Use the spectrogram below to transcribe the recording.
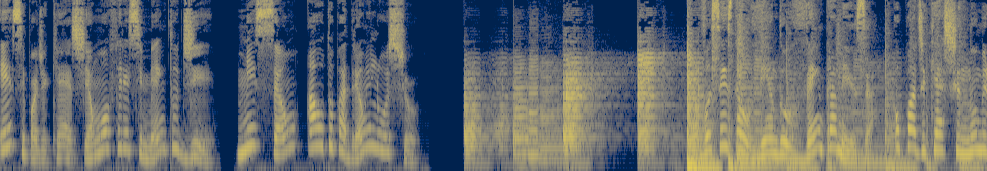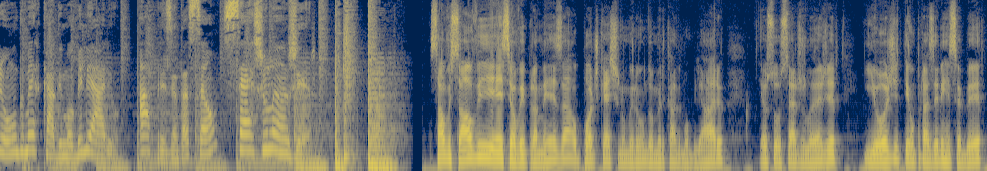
Esse podcast é um oferecimento de Missão Alto Padrão e Luxo. Você está ouvindo Vem Pra Mesa, o podcast número um do mercado imobiliário. A apresentação, Sérgio Langer. Salve, salve! Esse é o Vem Pra Mesa, o podcast número um do mercado imobiliário. Eu sou o Sérgio Langer e hoje tenho o prazer em receber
